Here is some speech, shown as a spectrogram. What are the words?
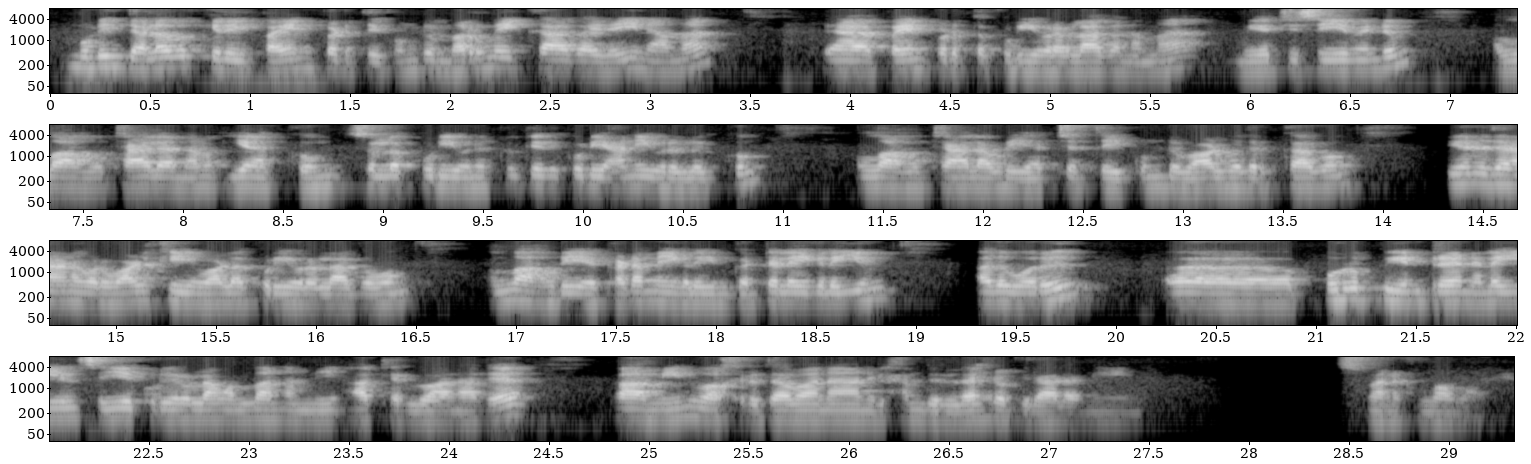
முடிந்த அளவுக்கு இதை பயன்படுத்தி கொண்டு மறுமைக்காக இதை நாம பயன்படுத்தக்கூடியவர்களாக நம்ம முயற்சி செய்ய வேண்டும். அல்லாஹு தாலா நம் எனக்கும் சொல்லக்கூடியவனுக்கும் கேட்கக்கூடிய அனைவர்களுக்கும் அல்லாஹு தாலாவுடைய அச்சத்தை கொண்டு வாழ்வதற்காகவும் பேணுதலான ஒரு வாழ்க்கையை வாழக்கூடியவர்களாகவும் அல்லாஹுடைய கடமைகளையும் கட்டளைகளையும் அது ஒரு பொறுப்பு என்ற நிலையில் செய்யக்கூடியவர்களாக அல்லாஹ் நம்மை ஆக்கிருவானாக آمين وآخر دعوانا الحمد لله رب العالمين. سبحانك اللهم وبحمدك.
